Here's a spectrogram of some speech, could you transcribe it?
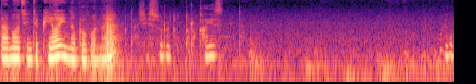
나머지 이제 비어 있는 부분을 다시 술을 넣도록 하겠습니다. 아이고.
